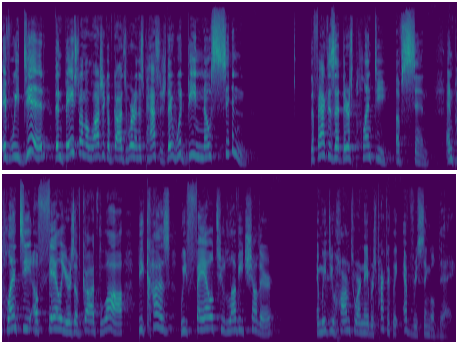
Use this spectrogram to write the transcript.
If we did, then based on the logic of God's word in this passage, there would be no sin. The fact is that there's plenty of sin and plenty of failures of God's law because we fail to love each other and we do harm to our neighbors practically every single day.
